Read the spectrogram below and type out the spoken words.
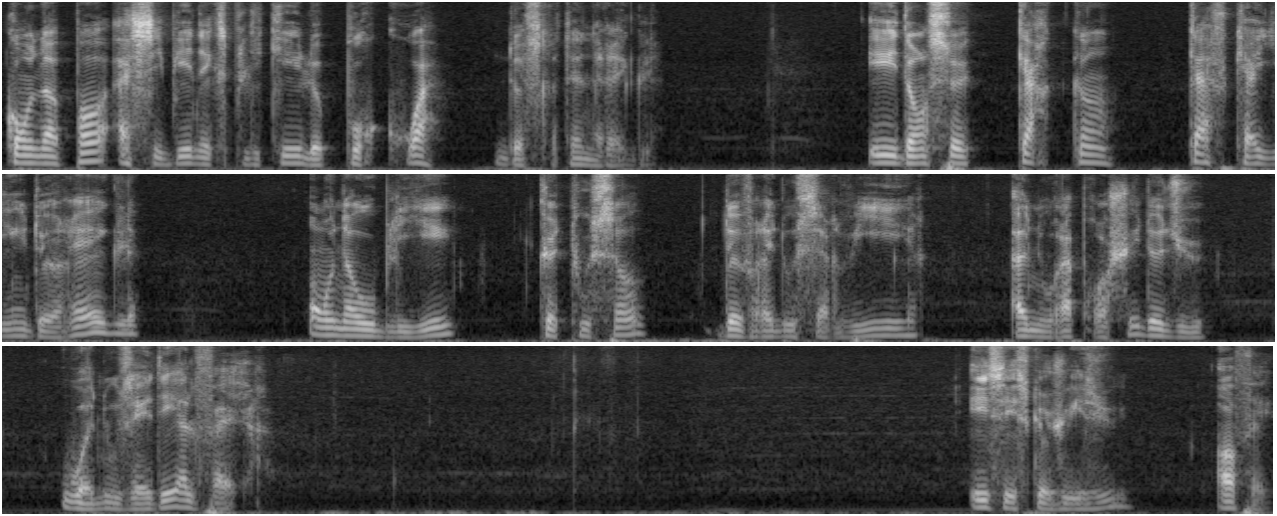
qu'on n'a pas assez bien expliqué le pourquoi de certaines règles. Et dans ce carcan kafkaïen de règles, on a oublié que tout ça devrait nous servir à nous rapprocher de Dieu ou à nous aider à le faire. Et c'est ce que Jésus a fait.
